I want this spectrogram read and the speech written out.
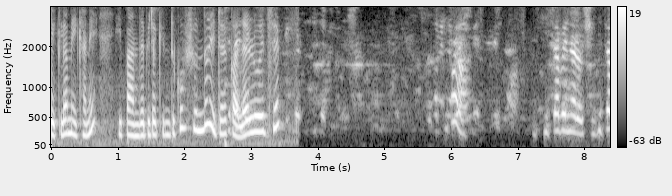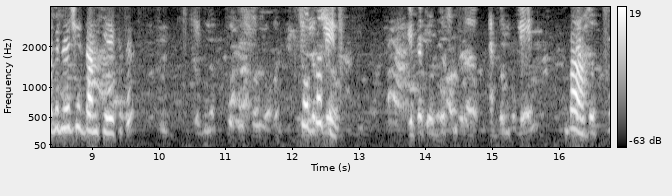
দেখলাম এখানে। এই পাঞ্জাবিটা কিন্তু খুব সুন্দর এটার কালার রয়েছে। বাহ, ঘিচা বেনারসি ঘিচা বেনারসির দাম কি রেখেছে? চোদ্দশো। এটা চোদ্দশো একদম প্লেন বাহ। হচ্ছে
